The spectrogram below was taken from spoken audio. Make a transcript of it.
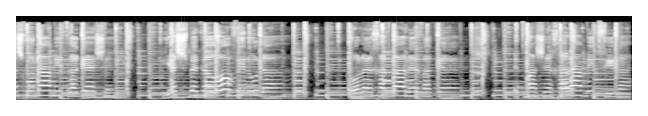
השכונה מתרגשת, יש בקרוב הילולה. כל אחד בא לבקש את מה שחלם בתפילה.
